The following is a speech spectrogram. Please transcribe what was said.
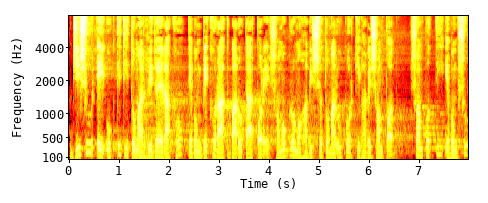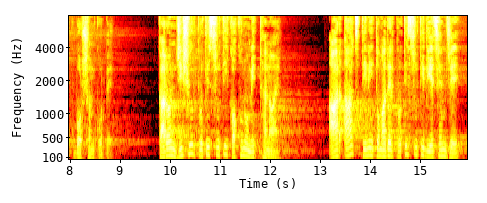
যিশুর এই উক্তিটি তোমার হৃদয়ে রাখো এবং দেখো রাত বারোটার পরে সমগ্র মহাবিশ্ব তোমার উপর কীভাবে সম্পদ, সম্পত্তি এবং সুখ বর্ষণ করবে। কারণ যিশুর প্রতিশ্রুতি কখনো মিথ্যা নয়। আর আজ তিনি তোমাদের প্রতিশ্রুতি দিয়েছেন যে,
